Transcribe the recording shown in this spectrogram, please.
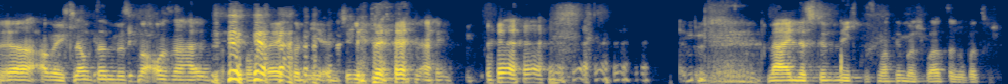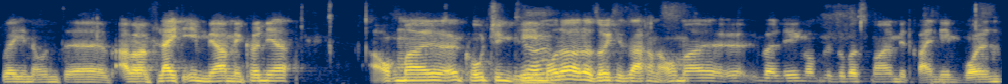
ja, aber ich glaube, dann müssen wir außerhalb vom Balkon hier chillen. Nein. Nein, das stimmt nicht. Das macht immer Spaß, darüber zu sprechen. Und äh, aber vielleicht eben, ja, wir können ja auch mal äh, Coaching-Themen ja. oder, oder solche Sachen auch mal äh, überlegen, ob wir sowas mal mit reinnehmen wollen.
